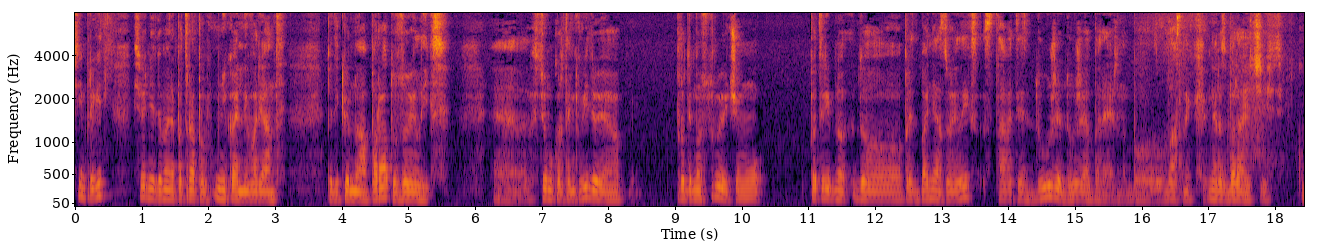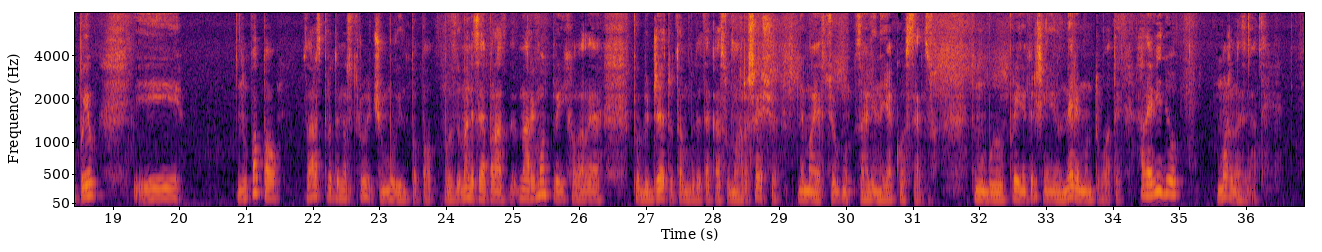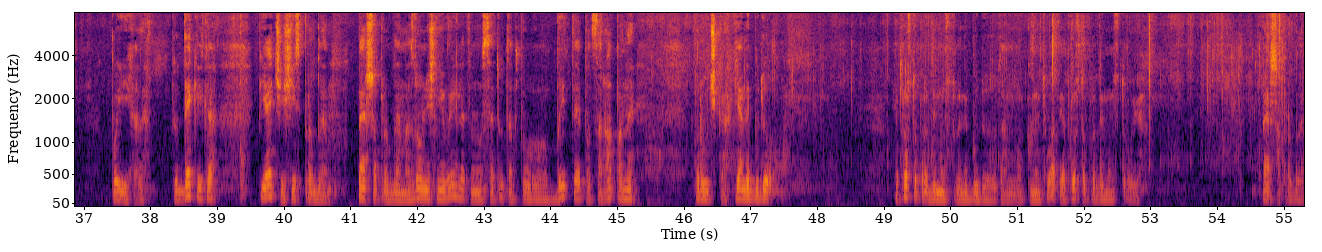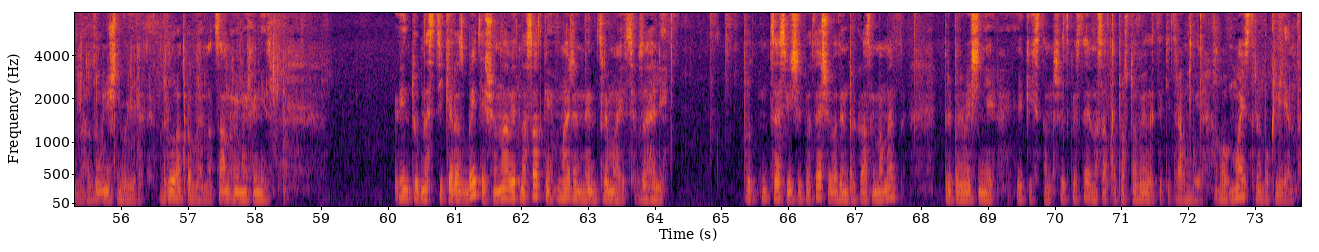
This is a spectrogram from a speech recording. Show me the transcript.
Всім привіт! Сьогодні до мене потрапив унікальний варіант педикюрного апарату ZoelX. Е, В цьому коротенькому відео я продемонструю, чому потрібно до придбання ZoelX ставитись дуже-дуже обережно, бо власник, не розбираючись, купив і ну, попав. Зараз продемонструю, чому він попав. Бо до мене цей апарат на ремонт приїхав, але по бюджету там буде така сума грошей, що немає в цьому взагалі ніякого сенсу. Тому було прийнято рішення його не ремонтувати. Але відео можна зняти. Поїхали. Тут декілька 5 чи 6 проблем. Перша проблема зовнішній вигляд, воно все тут побите, поцарапане. Ручка. Я не буду я просто продемонструю, не буду там коментувати, я просто продемонструю. Перша проблема зовнішній вигляд. Друга проблема цанговий механізм. Він тут настільки розбитий, що навіть насадки майже не тримаються взагалі. Це свідчить про те, що в один прекрасний момент при перевищенні якихось там швидкостей насадка просто вилетить і травмує або майстра, або клієнта.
